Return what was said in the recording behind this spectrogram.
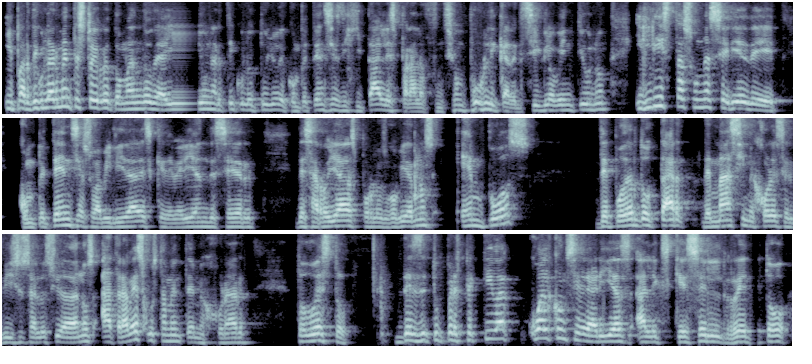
Y particularmente estoy retomando de ahí un artículo tuyo de competencias digitales para la función pública del siglo XXI y listas una serie de competencias o habilidades que deberían de ser desarrolladas por los gobiernos en pos de poder dotar de más y mejores servicios a los ciudadanos a través justamente de mejorar todo esto. Desde tu perspectiva, ¿cuál considerarías, Alex, que es el reto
